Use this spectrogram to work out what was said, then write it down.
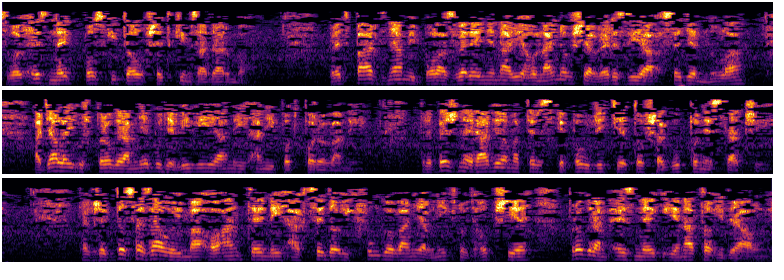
Svoj SNET poskytol všetkým zadarmo. Pred pár dňami bola zverejnená jeho najnovšia verzia 7.0 a ďalej už program nebude vyvíjaný ani podporovaný. Pre bežné radioamatérske použitie to však úplne stačí. Takže kto sa zaujíma o antény a chce do ich fungovania vniknúť hlbšie, program SNEC je na to ideálny.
